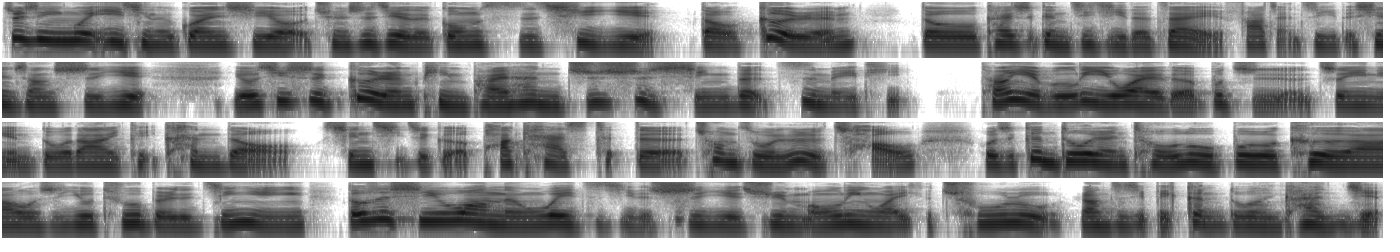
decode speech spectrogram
最近因为疫情的关系哦，全世界的公司、企业到个人都开始更积极的在发展自己的线上事业，尤其是个人品牌和知识型的自媒体。台湾也不例外的，不止这一年多，大家也可以看到掀起这个 podcast 的创作热潮，或者更多人投入播客啊，或是 YouTuber 的经营，都是希望能为自己的事业去谋另外一个出路，让自己被更多人看见。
